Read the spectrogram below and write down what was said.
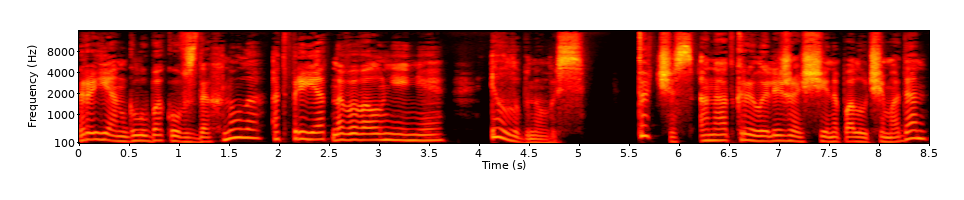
Райан глубоко вздохнула от приятного волнения и улыбнулась. Тотчас она открыла лежащий на полу чемодан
